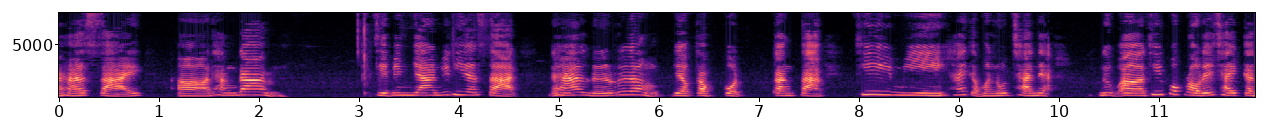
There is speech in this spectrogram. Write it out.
นะคะสายทางด้านจิตวิญญาณวิทยาศาสตร์ นะคะหรือเรื่องเกี่ยวกับกฎต่างๆ ที่มีให้กับมนุษย์ชั้นเนี่ยหรือที่พวกเราได้ใช้กัน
